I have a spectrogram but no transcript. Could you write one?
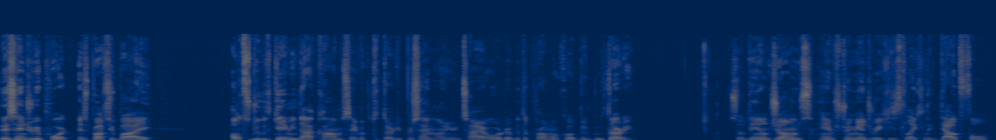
This injury report is brought to you by AllToDoWithGaming.com. Save up to 30% on your entire order with the promo code BigBlue30. So Daniel Jones, hamstring injury, he's likely doubtful.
